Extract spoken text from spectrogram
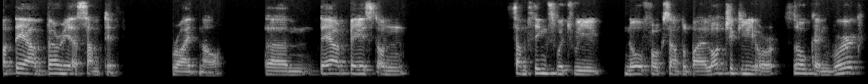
but they are very assumptive right now. Um, they are based on some things which we know, for example, biologically or so can work.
